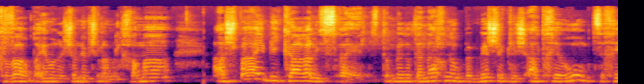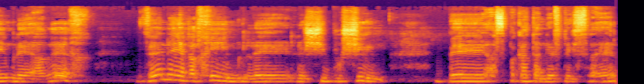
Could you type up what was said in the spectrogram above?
כבר בימים הראשונים של המלחמה. ההשפעה היא בעיקר על ישראל. זאת אומרת, אנחנו במשק לשעת חירום צריכים להיערך ונערכים לשיבושים. באספקת הנפט לישראל,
